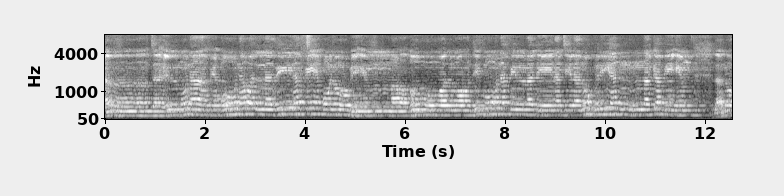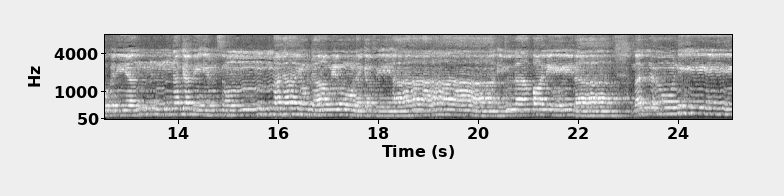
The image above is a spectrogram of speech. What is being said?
لم ينته المنافقون والذين في قلوبهم مرض والمردفون في المدينة لنغرينك بهم لنغرينك بهم ثم لا يجاورونك فيها إلا قليلا. ملعونين.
